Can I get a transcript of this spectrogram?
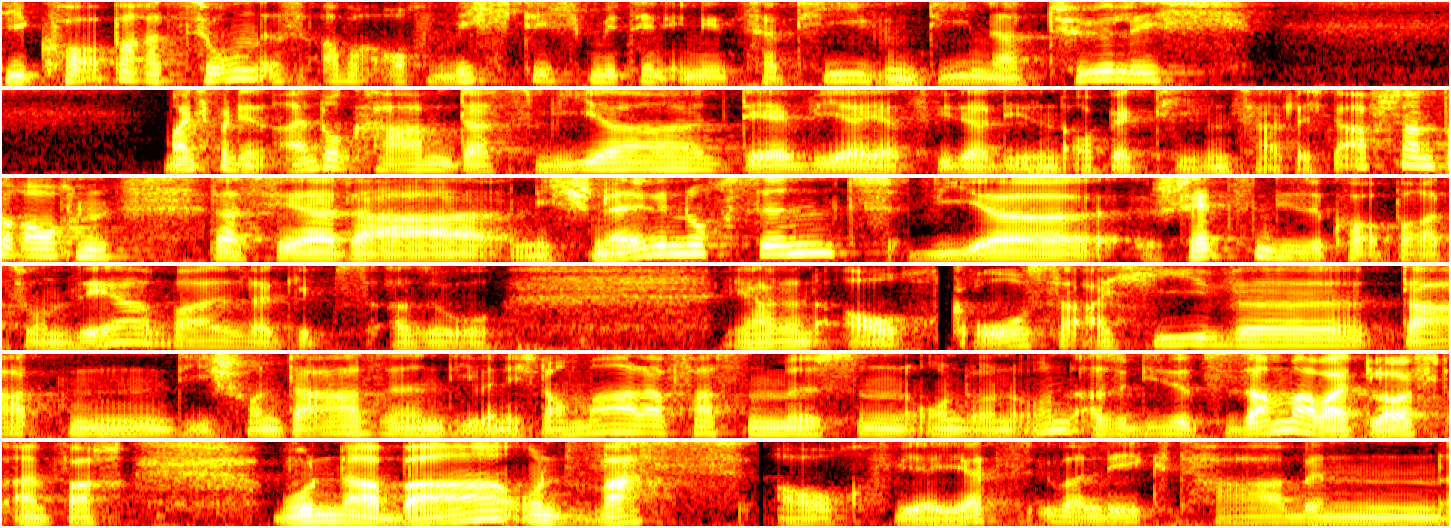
Die Kooperation ist aber auch wichtig mit den Initiativen, die natürlich manchmal den Eindruck haben, dass wir, der wir jetzt wieder diesen objektiven zeitlichen Abstand brauchen, dass wir da nicht schnell genug sind. Wir schätzen diese Kooperation sehr, weil da gibt es also ja dann auch große Archive, Daten, die schon da sind, die wir nicht nochmal erfassen müssen und, und, und. Also diese Zusammenarbeit läuft einfach wunderbar. Und was auch wir jetzt überlegt haben,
